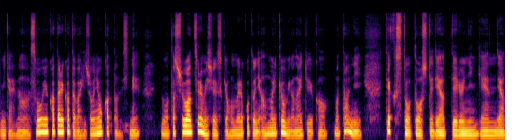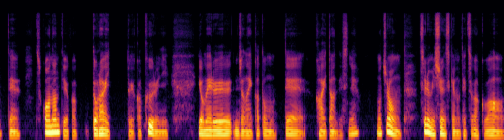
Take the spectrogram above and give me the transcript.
みたいな、そういう語り方が非常に多かったんですね。でも私は鶴見俊介を褒めることにあんまり興味がないというか、まあ、単にテクストを通して出会っている人間であって、そこはなんていうか、ドライというかクールに読めるんじゃないかと思って書いたんですね。もちろん、鶴見俊介の哲学は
